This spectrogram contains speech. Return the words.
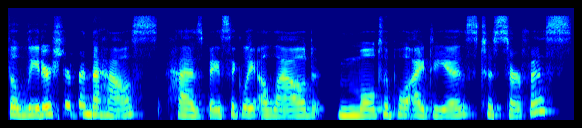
the leadership in the House has basically allowed multiple ideas to surface.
